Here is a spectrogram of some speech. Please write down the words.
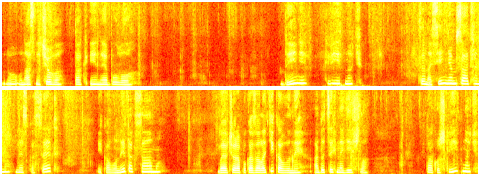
Ну, у нас нічого так і не було. Дині квітнуть. Це насінням саджено, не з касет. І кавуни так само. Бо я вчора показала ті кавуни, а до цих не дійшла. Також квітнуть.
